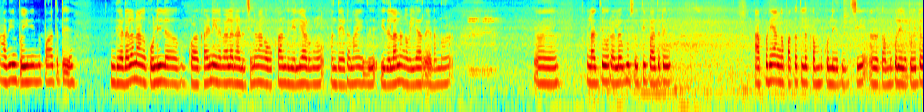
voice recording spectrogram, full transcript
அதையும் போய் நின்று பார்த்துட்டு இந்த இடம்லாம் நாங்கள் கொல்லையில் க கழனியில் வேலை நடந்துச்சுன்னா நாங்கள் உட்காந்து விளையாடுவோம். அந்த இடம்லாம் இது. இதெல்லாம் நாங்கள் விளையாடுற இடம் தான் எல்லாத்தையும் ஓரளவுக்கு சுற்றி பார்த்துட்டு அப்படியே அங்கே பக்கத்தில் கம்பு கொல்லி இருந்துச்சு. அந்த கம்பு கொல்லியில் போயிட்டு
